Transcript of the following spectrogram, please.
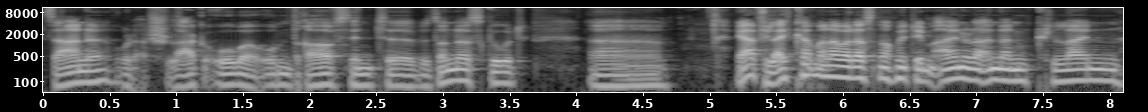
Sahne oder Schlagober obendrauf sind äh, besonders gut. Äh, ja, vielleicht kann man aber das noch mit dem einen oder anderen kleinen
